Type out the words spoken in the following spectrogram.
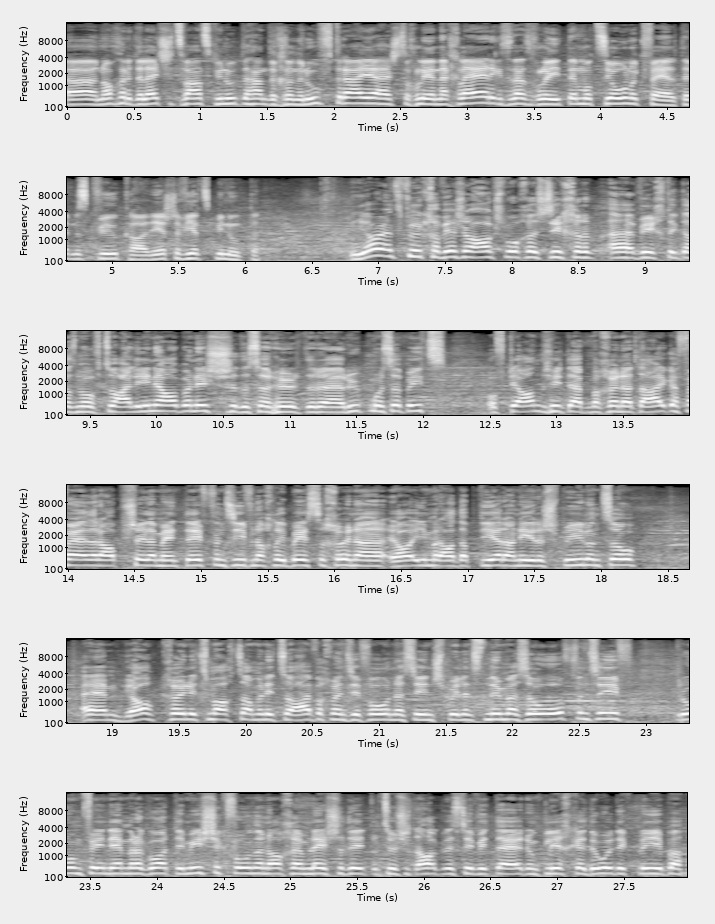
Äh, nachher in den letzten 20 Minuten haben wir aufdrehen. Hast du eine Erklärung? Es hat so die Emotionen gefehlt, hat man das Gefühl gehabt, die ersten 40 Minuten. Ja, ich das Gefühl, wie schon angesprochen, ist sicher äh, wichtig, dass man auf zwei Linien oben ist. Das erhöht den äh, Rhythmus ein bisschen. Auf der anderen Seite hat man können die Eigenfehler abstellen. Wir haben defensiv noch ein bisschen besser können, ja, immer adaptieren an ihr Spiel und so. Ähm, ja, Königs macht es nicht so einfach, wenn sie vorne sind, spielen sie nicht mehr so offensiv. Darum finde ich, haben wir eine gute Mischung gefunden nach dem letzten Drittel zwischen Aggressivität und gleich geduldig bleiben.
